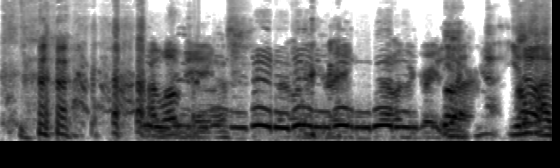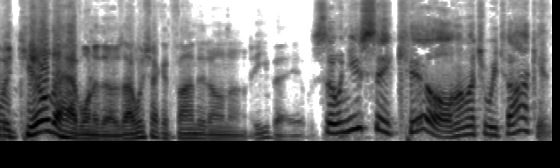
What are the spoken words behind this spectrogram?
I love the AS. That was a great. That was a great. Look. Yeah, you know, I would kill to have one of those. I wish I could find it on uh, eBay. It was... So when you say kill, how much are we talking?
